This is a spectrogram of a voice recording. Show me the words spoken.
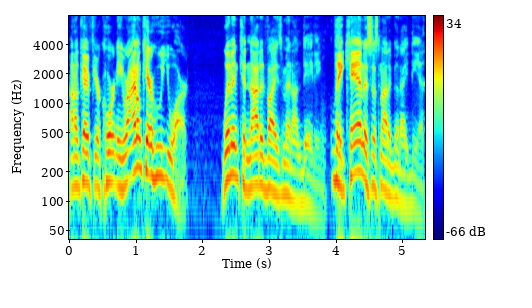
I don't care if you're Courtney. I don't care who you are. Women cannot advise men on dating. They can, it's just not a good idea.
